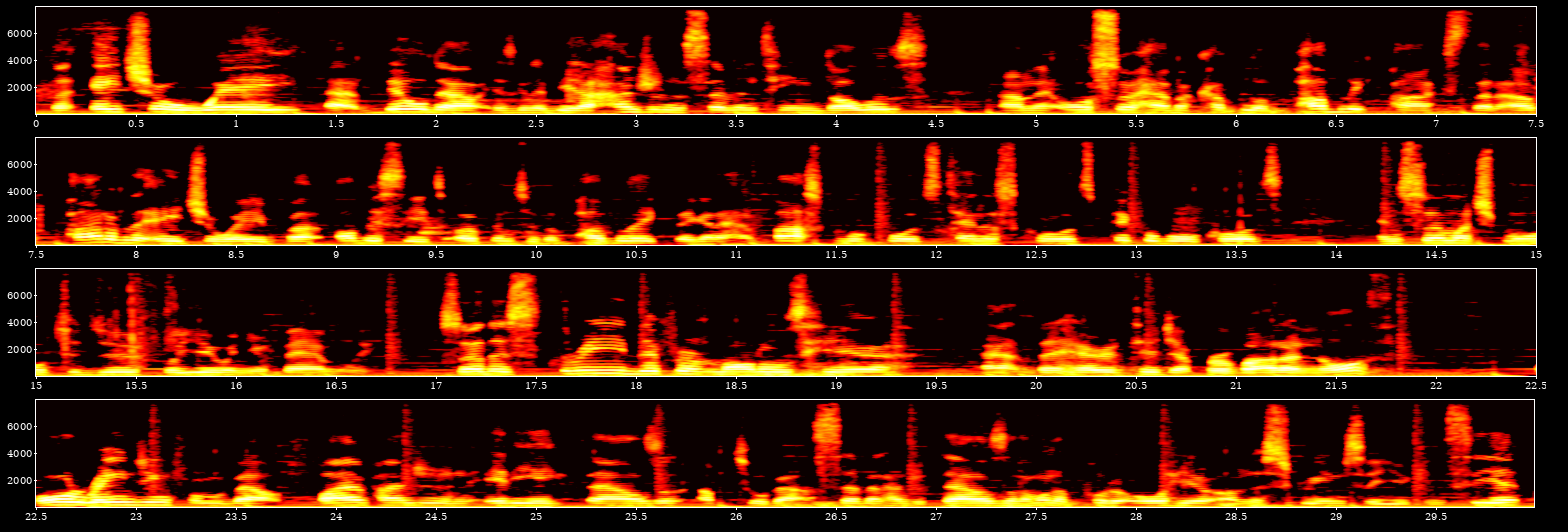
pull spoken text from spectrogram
The HOA uh, build out is going to be at $117. Um, they also have a couple of public parks that are part of the HOA, but obviously it's open to the public. They're going to have basketball courts, tennis courts, pickleball courts, and so much more to do for you and your family. So there's three different models here at the Heritage at Braverde North all ranging from about 588,000 up to about 700,000. I'm going to put it all here on the screen so you can see it.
